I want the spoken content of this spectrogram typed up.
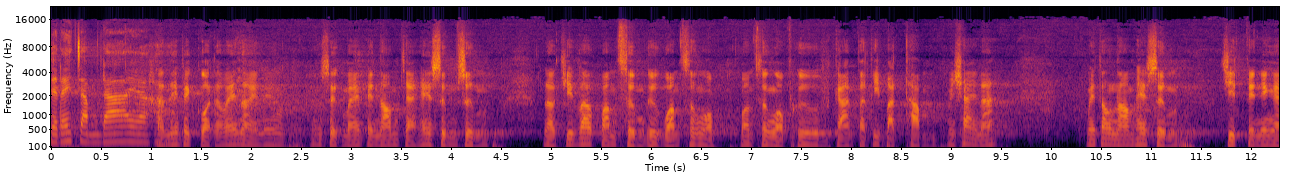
จะได้จำได้อะตอค่ะนนี้ไปกดเอาไว้หน่อยหนึ่งรู้สึกไหมเป็นน้อมใจให้ซึมซึมๆเราคิดว่าความซึมคือความสงบ ความสงบคือการปฏิบัติธรรมไม่ใช่นะ ไม่ต้องน้อมให้ซึม จิตเป็นยังไง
